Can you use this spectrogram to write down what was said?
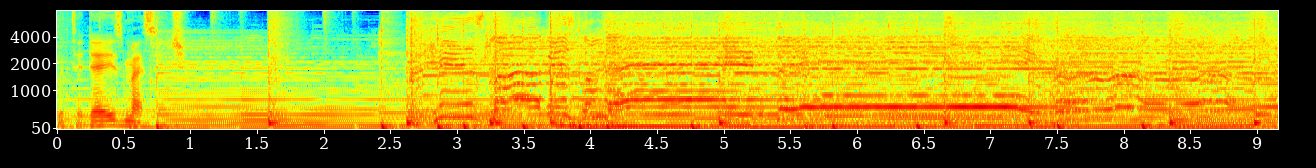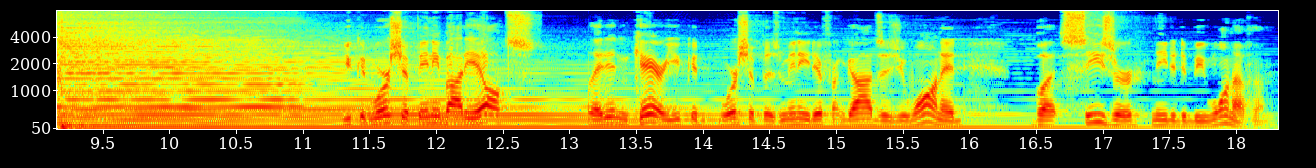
with today's message. His love is the main thing. You could worship anybody else. They didn't care. You could worship as many different gods as you wanted, but Caesar needed to be one of them.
